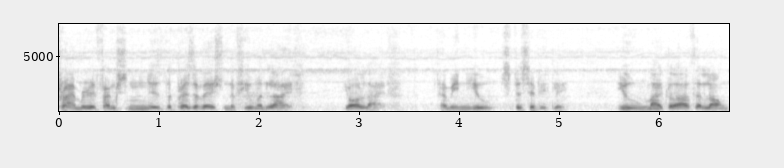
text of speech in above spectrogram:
Primary function is the preservation of human life. Your life. I mean you, specifically. You, Michael Arthur Long.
